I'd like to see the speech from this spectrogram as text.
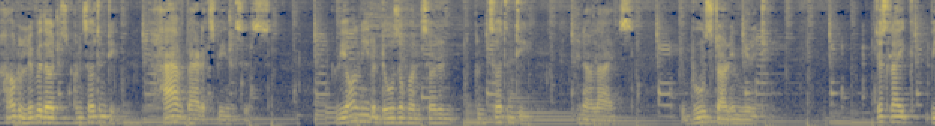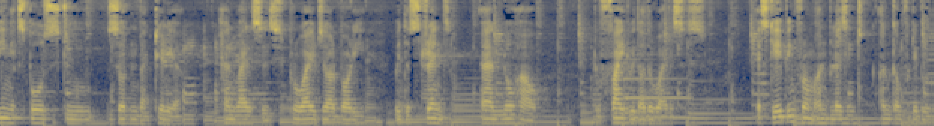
How to live without uncertainty? Have bad experiences. We all need a dose of uncertain, uncertainty in our lives to boost our immunity. Just like being exposed to certain bacteria and viruses provides our body with the strength and know-how to fight with other viruses. Escaping from unpleasant, uncomfortable,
